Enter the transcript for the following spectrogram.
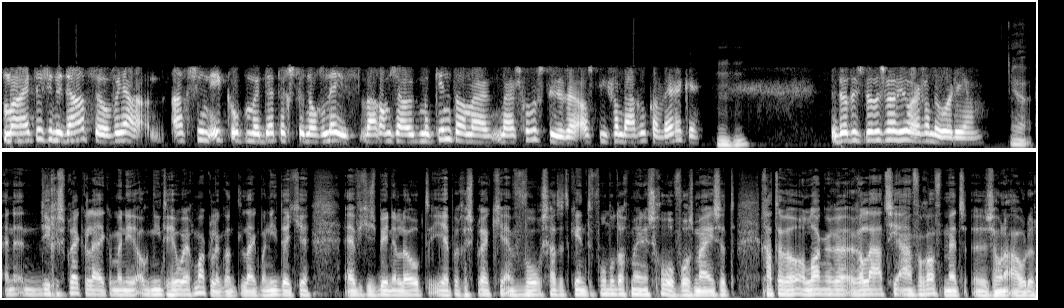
maar het is inderdaad zo van ja, aangezien ik op mijn dertigste nog leef, waarom zou ik mijn kind dan naar, naar school sturen als die vandaag ook kan werken? Mhm. Dat is, dat is wel heel erg aan de orde, ja. Ja, en, die gesprekken lijken me ook niet heel erg makkelijk. Want het lijkt me niet dat je eventjes binnenloopt, je hebt een gesprekje... en vervolgens gaat het kind de volgende dag mee naar school. Volgens mij is het, gaat er wel een langere relatie aan vooraf met eh, zo'n ouder.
